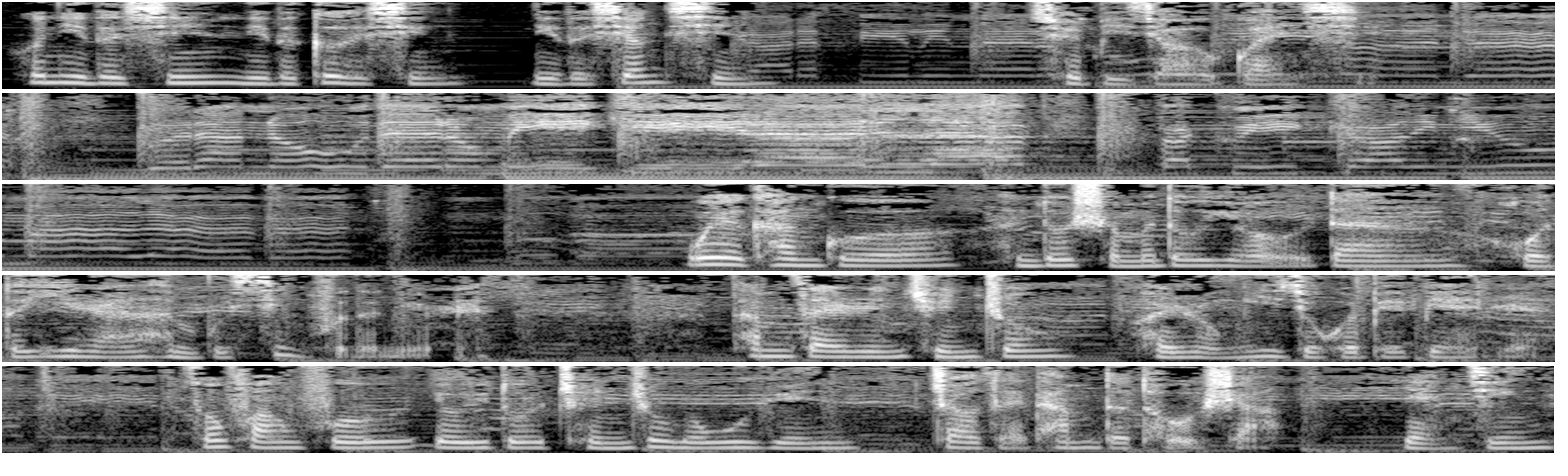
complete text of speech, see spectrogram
和你的心、你的个性、你的相信，却比较有关系。我也看过很多什么都有，但活得依然很不幸福的女人。她们在人群中很容易就会被辨认，总仿佛有一朵沉重的乌云罩在她们的头上，眼睛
